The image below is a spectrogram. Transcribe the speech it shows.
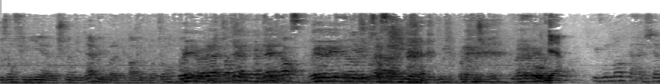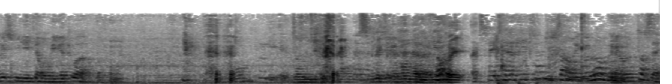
Ils ont fini euh, au chemin des dames, mais pour la plupart des Bretons. Oui, voilà, peut-être, peut-être. Oui, oui, je Ça. Bien. Il vous manque un service militaire obligatoire. Oui. C'est une réflexion, ça en rigolant, mais en même temps, c'est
